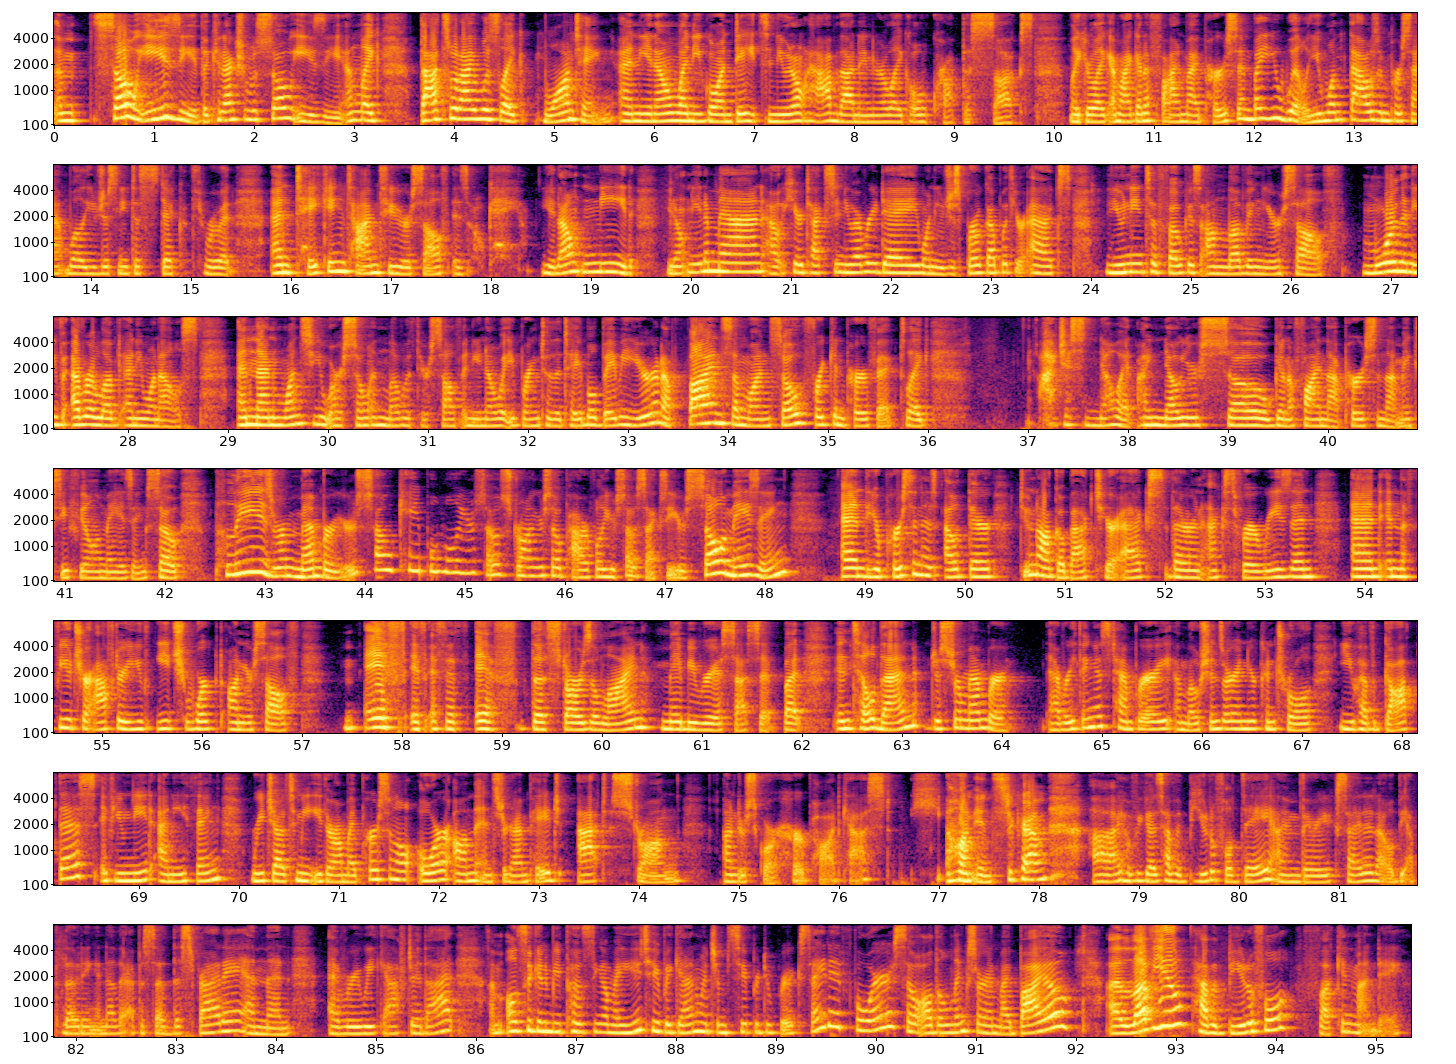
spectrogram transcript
um, so easy. The connection was so easy. And like, that's what I was like wanting. And you know, when you go on dates and you don't have that and you're like, oh crap, this sucks. Like, you're like, am I going to find my person? But you will. You 1000% will. You just need to stick through it. And taking time to yourself is okay. You don't need you don't need a man out here texting you every day when you just broke up with your ex. You need to focus on loving yourself more than you've ever loved anyone else. And then once you are so in love with yourself and you know what you bring to the table, baby, you're going to find someone so freaking perfect. Like I just know it. I know you're so to find that person that makes you feel amazing. So please remember you're so capable, you're so strong, you're so powerful, you're so sexy, you're so amazing. And your person is out there. Do not go back to your ex. They're an ex for a reason. And in the future, after you've each worked on yourself, if if if if if the stars align maybe reassess it but until then just remember Everything is temporary. Emotions are in your control. You have got this. If you need anything, reach out to me either on my personal or on the Instagram page at strong underscore her podcast on Instagram. Uh, I hope you guys have a beautiful day. I'm very excited. I will be uploading another episode this Friday and then every week after that. I'm also going to be posting on my YouTube again, which I'm super duper excited for. So all the links are in my bio. I love you. Have a beautiful fucking Monday.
